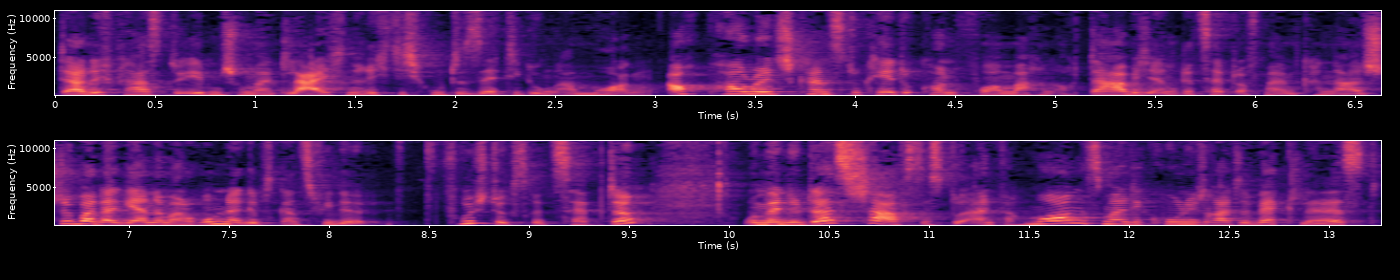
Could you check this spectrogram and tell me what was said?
Dadurch hast du eben schon mal gleich eine richtig gute Sättigung am Morgen. Auch Porridge kannst du keto-konform machen. Auch da habe ich ein Rezept auf meinem Kanal. Stöber da gerne mal rum, da gibt es ganz viele Frühstücksrezepte. Und wenn du das schaffst, dass du einfach morgens mal die Kohlenhydrate weglässt,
